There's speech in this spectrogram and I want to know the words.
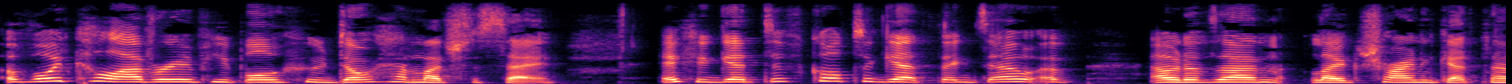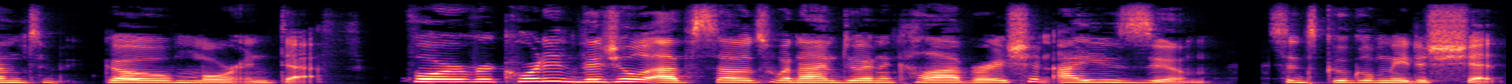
avoid collaborating people who don't have much to say. It can get difficult to get things out of, out of them, like trying to get them to go more in depth. For recording visual episodes when I'm doing a collaboration, I use Zoom, since Google Meet is shit.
